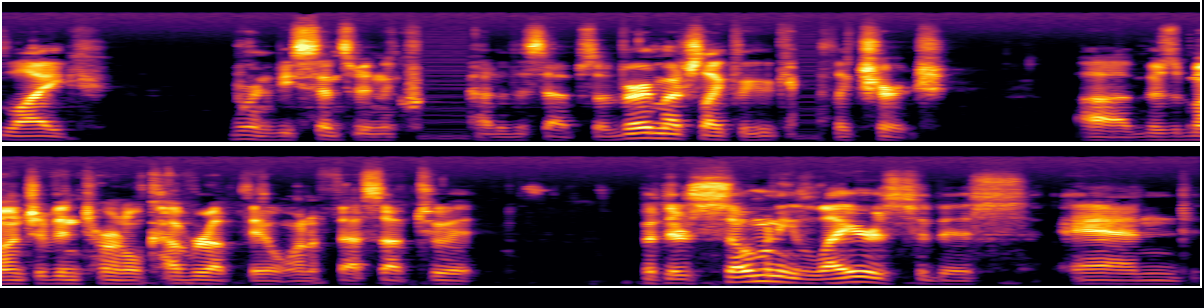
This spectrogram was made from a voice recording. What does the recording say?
like we're going to be censoring the crap out of this episode. Very much like the Catholic Church. Uh, there's a bunch of internal cover up. They don't want to fess up to it. But there's so many layers to this. And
